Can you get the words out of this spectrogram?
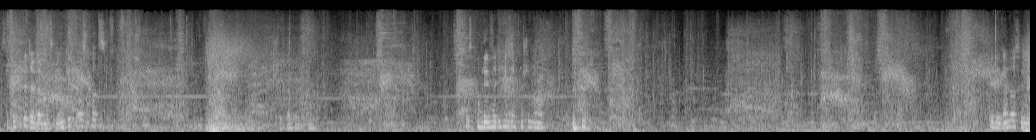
Das ist echt bitter, wenn man das Gegengift auskotzt. Happens, ne? Das Problem hätte ich ihn echt bestimmt auch. Elegant ausgewählt.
